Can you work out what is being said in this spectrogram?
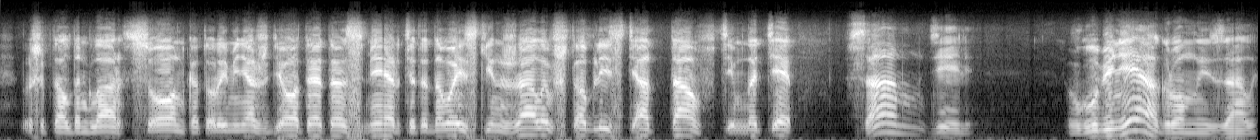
— прошептал Данглар. «Сон, который меня ждет, — это смерть от одного из кинжалов, что блестят там в темноте». В самом деле, в глубине огромной залы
